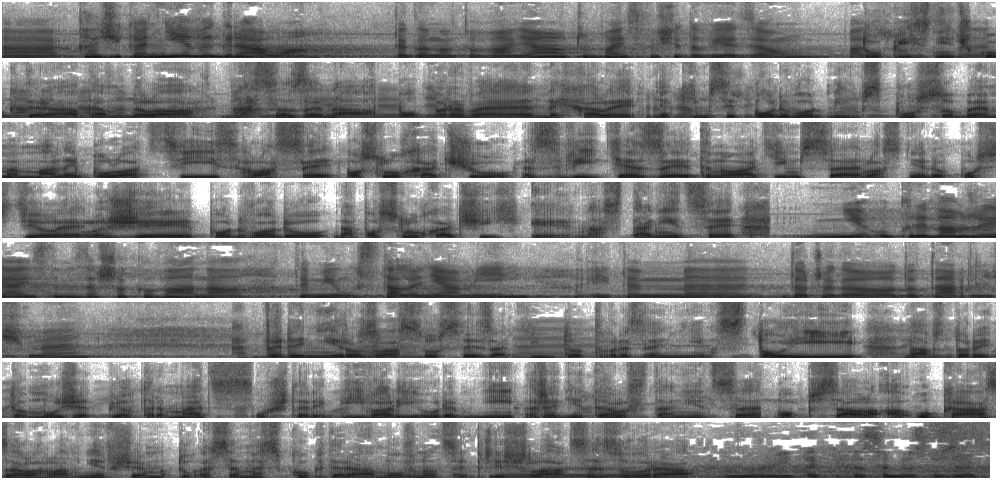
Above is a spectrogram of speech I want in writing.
e, Kazika nie wygrała tego notowania, o czym Państwo się dowiedzą. Tu písničku, která tam byla nasazená programu poprvé, nechali jakýmsi podvodným způsobem manipulací s hlasy posluchačů zvítězit, no a tím se vlastně dopustili lži, podvodu na posluchačích i na stanici. Nie ukrywam, że ja jestem zaszokowana tymi ustaleniami i tym, e, do czego dotarliśmy. Vedení rozhlasu si za tímto tvrzením stojí, navzdory tomu, že Piotr Mec, už tedy bývalý hudební ředitel stanice, popsal a ukázal hlavně všem tu sms která mu v noci přišla ze zhora No i takich SMS-ów jak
